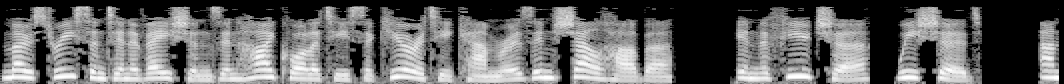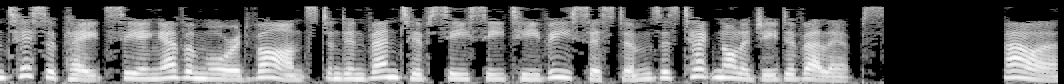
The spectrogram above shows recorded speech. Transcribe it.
most recent innovations in high-quality security cameras in Shellharbour. In the future, we should anticipate seeing ever more advanced and inventive CCTV systems as technology develops. Our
